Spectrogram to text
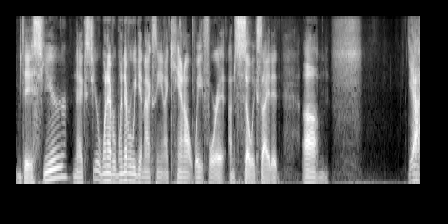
this year, next year, whenever whenever we get Maxine. I cannot wait for it. I'm so excited. Um, yeah,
